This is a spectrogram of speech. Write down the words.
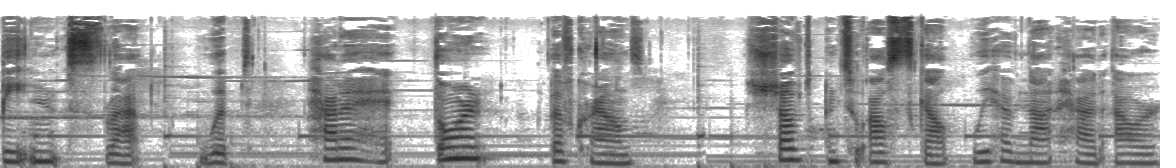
beaten, slapped, whipped, had a thorn of crowns shoved into our scalp. We have not had our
